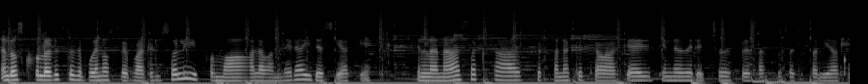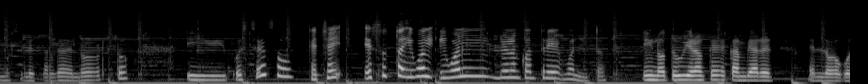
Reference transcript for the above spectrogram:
en los colores que se pueden observar el sol y formaba la bandera y decía que en la NASA cada persona que trabaje ahí tiene derecho de expresar su sexualidad como si le salga del orto. Y pues eso, ¿Cachai? Eso está igual, igual yo lo encontré bonito. y no tuvieron que cambiar el, el logo.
